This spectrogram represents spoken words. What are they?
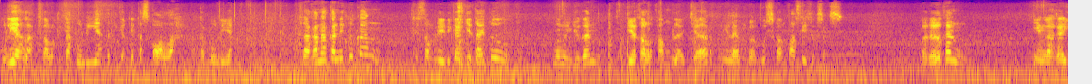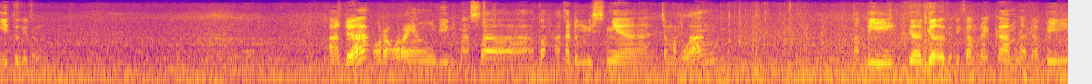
kuliah lah. Kalau kita kuliah ketika kita sekolah atau kuliah seakan-akan itu kan sistem pendidikan kita itu menunjukkan dia kalau kamu belajar nilai bagus kamu pasti sukses. Padahal kan ya nggak kayak gitu gitu. Ada orang-orang yang di masa apa akademisnya cemerlang tapi gagal ketika mereka menghadapi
